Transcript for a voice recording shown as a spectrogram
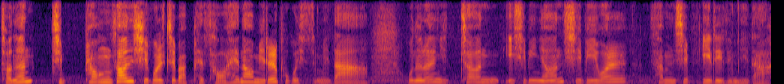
저는 지평선 시골집 앞에서 해넘이를 보고 있습니다. 오늘은 2022년 12월 31일입니다.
